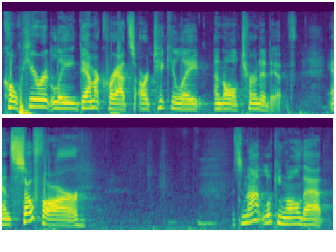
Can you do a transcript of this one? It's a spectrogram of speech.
coherently Democrats articulate an alternative. And so far, it's not looking all that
